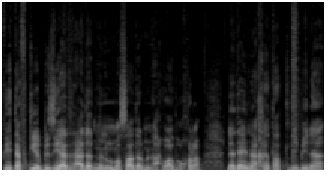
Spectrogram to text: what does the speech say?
في تفكير بزيادة عدد من المصادر من أحواض أخرى. لدينا خطط لبناء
